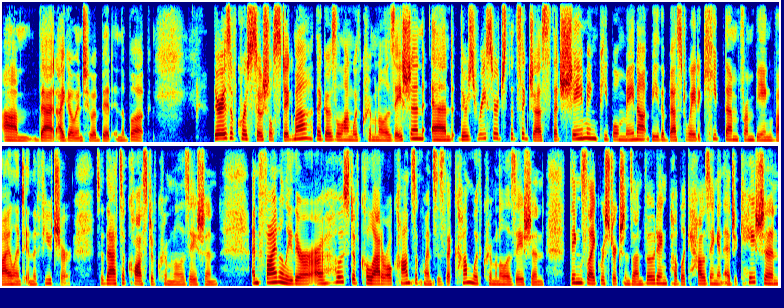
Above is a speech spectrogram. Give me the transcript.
um, that I go into a bit in the book. There is, of course, social stigma that goes along with criminalization, and there's research that suggests that shaming people may not be the best way to keep them from being violent in the future. So that's a cost of criminalization. And finally, there are a host of collateral consequences that come with criminalization, things like restrictions on voting, public housing, and education,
